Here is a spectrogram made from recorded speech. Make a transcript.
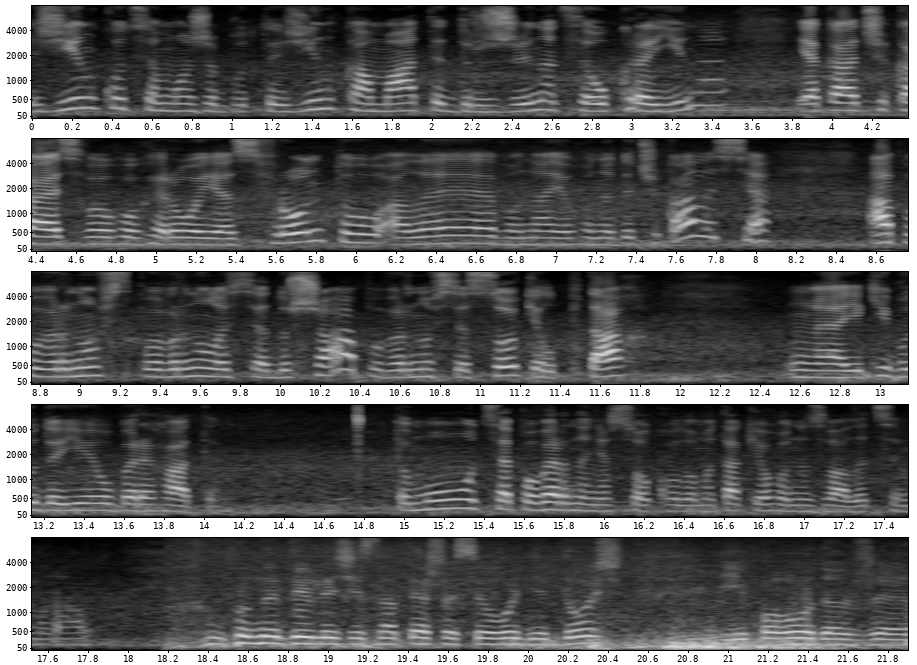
жінку, це може бути жінка, мати, дружина, це Україна, яка чекає свого героя з фронту, але вона його не дочекалася. А повернувся, повернулася душа, повернувся сокіл, птах, який буде її оберегати. Тому це повернення сокола. Ми так його назвали цей мурал. Ну, не дивлячись на те, що сьогодні дощ і погода вже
